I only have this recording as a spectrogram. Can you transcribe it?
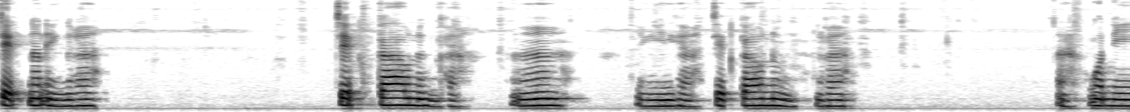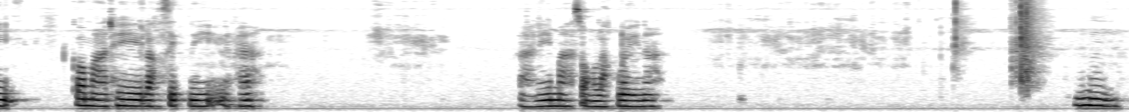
เจ็ดนั่นเองนะคะเจ็ดเก้าหนึ่งค่ะอ่าอย่างนี้ค่ะเจ็ดเก้าหนึ่งนะคะอะงวดนี้ก็มาที่หลักสิบนี้นะคะอ่านี่มาสองหลักเลยนะ อืมอ่า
